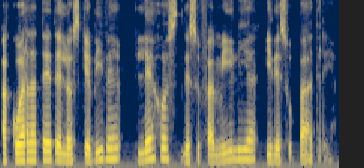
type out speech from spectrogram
acuérdate de los que viven lejos de su familia y de su patria.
